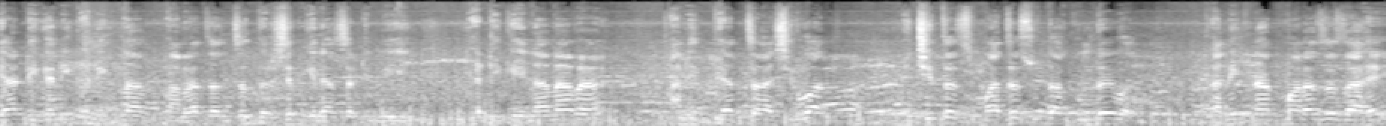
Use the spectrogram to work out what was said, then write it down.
या ठिकाणी कनिकनाथ महाराजांचं दर्शन घेण्यासाठी मी या ठिकाणी येणार आहे. आणि त्याचा आशीर्वाद निश्चितच माझंसुद्धा कुलदैवत कनिकनाथ महाराजच आहे.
